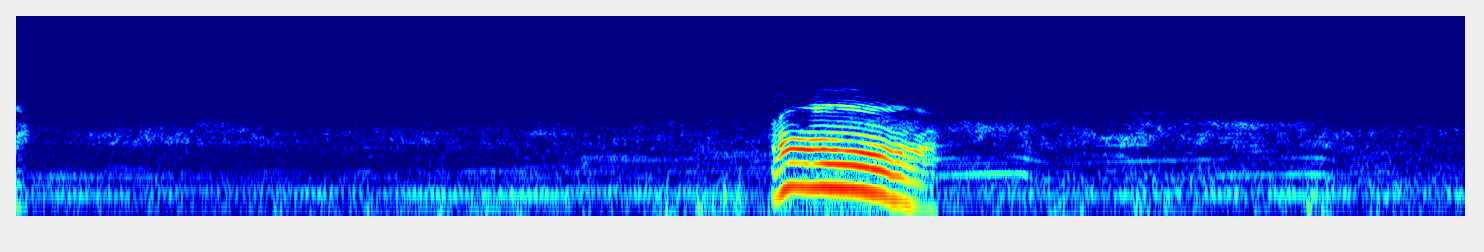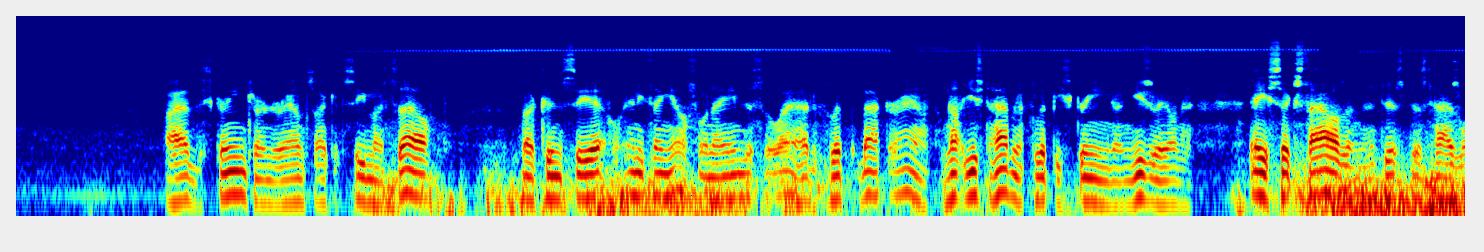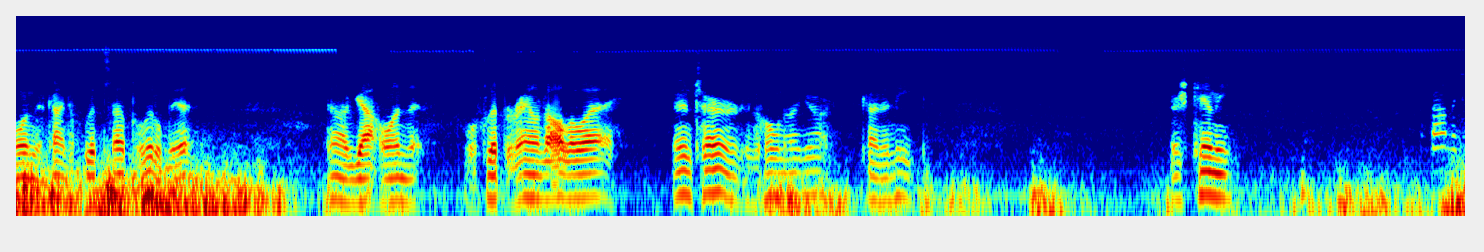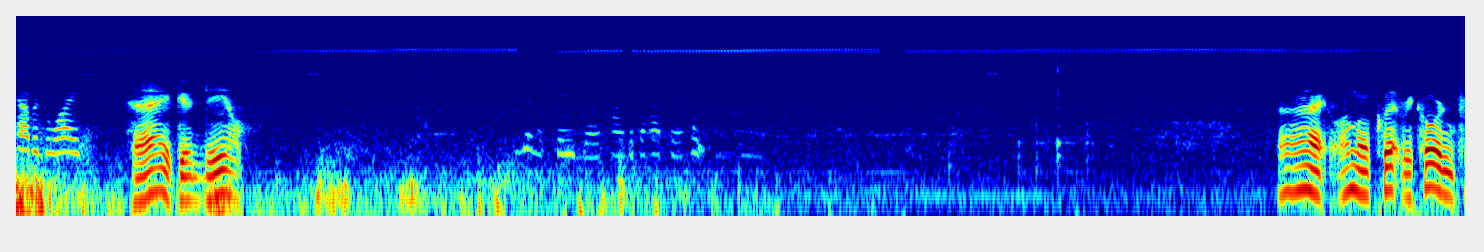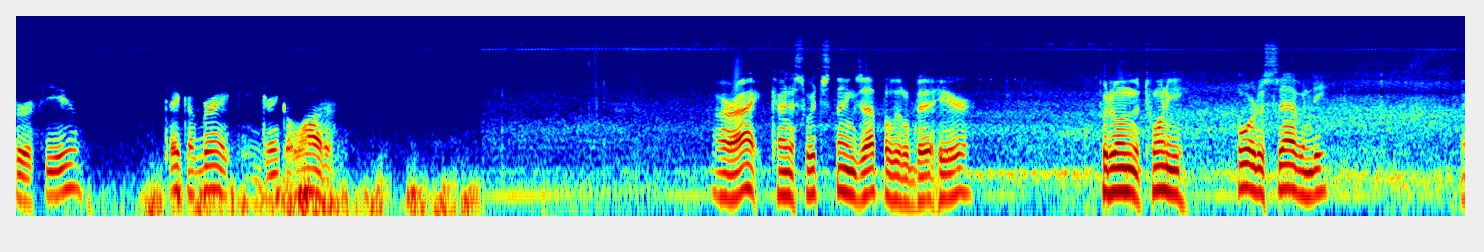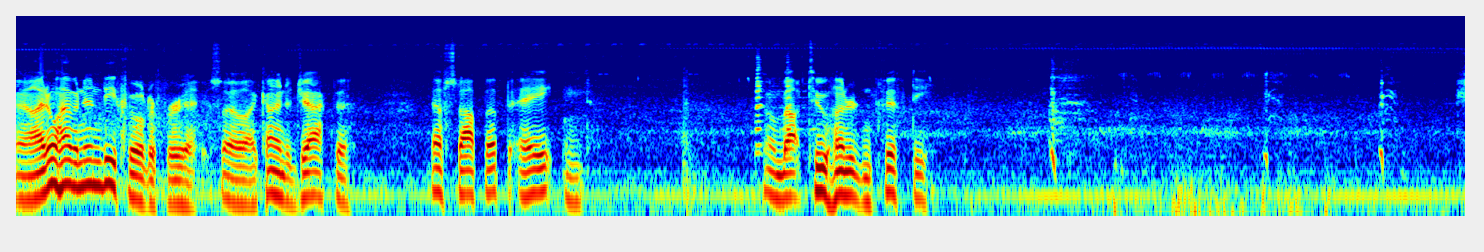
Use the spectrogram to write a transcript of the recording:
Whoa. I had the screen turned around so I could see myself, but I couldn't see it anything else when I aimed this away. I had to flip it back around. I'm not used to having a flippy screen, and usually on a A6000 it just just has one that kind of flips up a little bit. Now I've got one that will flip around all the way and turn in the whole nine yards. Kind of neat. There's Kimmy. I found the cabbage white. Hey, good deal. He's in the shade though, kind of. I have to wait for him to All right, well, I'm gonna quit recording for a few. Take a break and drink a water. All right, kind of switch things up a little bit here. Put on the 24 to 70. And I don't have an ND filter for it, so I kind of jacked the f-stop up to 8 and about 250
